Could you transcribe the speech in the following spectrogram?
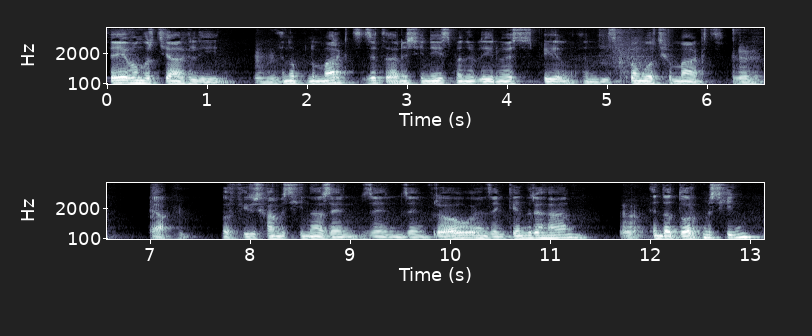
500 jaar geleden. Mhm. En op de markt zit er een Chinees met een vleermuis te spelen en die sprong wordt gemaakt. Ja. Dat virus gaat misschien naar zijn, zijn, zijn vrouw en zijn kinderen gaan. Ja. In dat dorp misschien.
